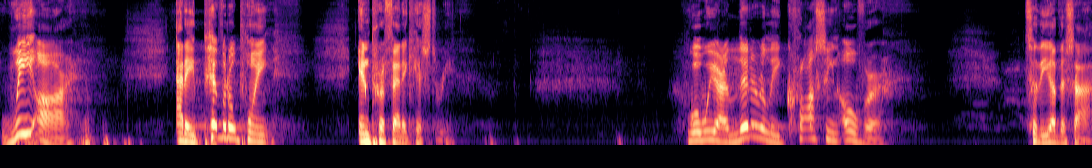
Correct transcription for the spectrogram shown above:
we are at a pivotal point in prophetic history where we are literally crossing over to the other side.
